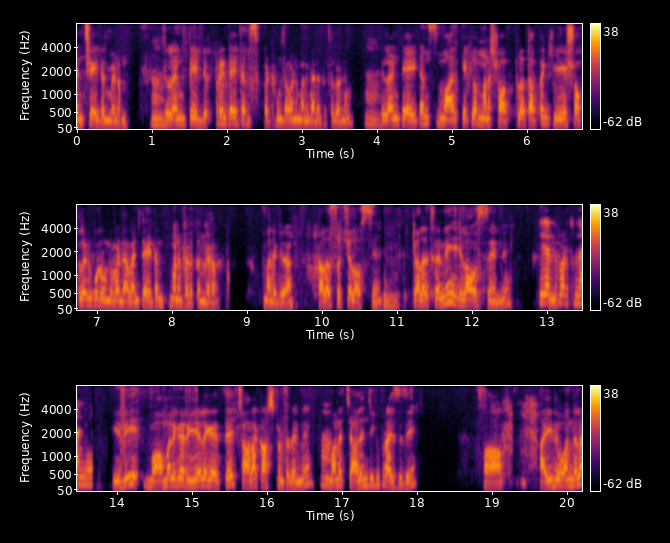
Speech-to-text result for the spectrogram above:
మంచి ఐటమ్ మేడం. ఇలాంటి డిఫరెంట్ ఐటమ్స్ పట్టుకుంటామండి మన గణపతిలోను. ఇలాంటి ఐటమ్స్ మార్కెట్లో మన షాప్లో తప్ప ఇంకే షాప్లో కూడా ఉండవండి. అలాంటి ఐటమ్స్ మనం పెడతాం మేడం. మన దగ్గర కలర్స్ వచ్చి ఇలా వస్తాయండి కలర్స్ అన్ని ఇలా వస్తాయండి. ఇది ఎంత పడుతుందండి? ఇది మామూలుగా రియల్గా అయితే చాలా కాస్ట్ ఉంటుందండి. మన ఛాలెంజింగ్ ప్రైస్ ఇది. ఐదు వందల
